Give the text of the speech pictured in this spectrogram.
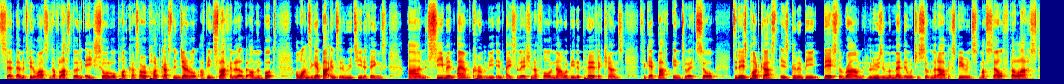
said them. It's been a while since I've last done a solo podcast or a podcast in general. I've been slacking a little bit on them, but I wanted to get back into the routine of things. And seeming I am currently in isolation, I thought now would be the perfect chance to get back into it. So, today's podcast is going to be based around losing momentum, which is something that I've experienced myself the last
